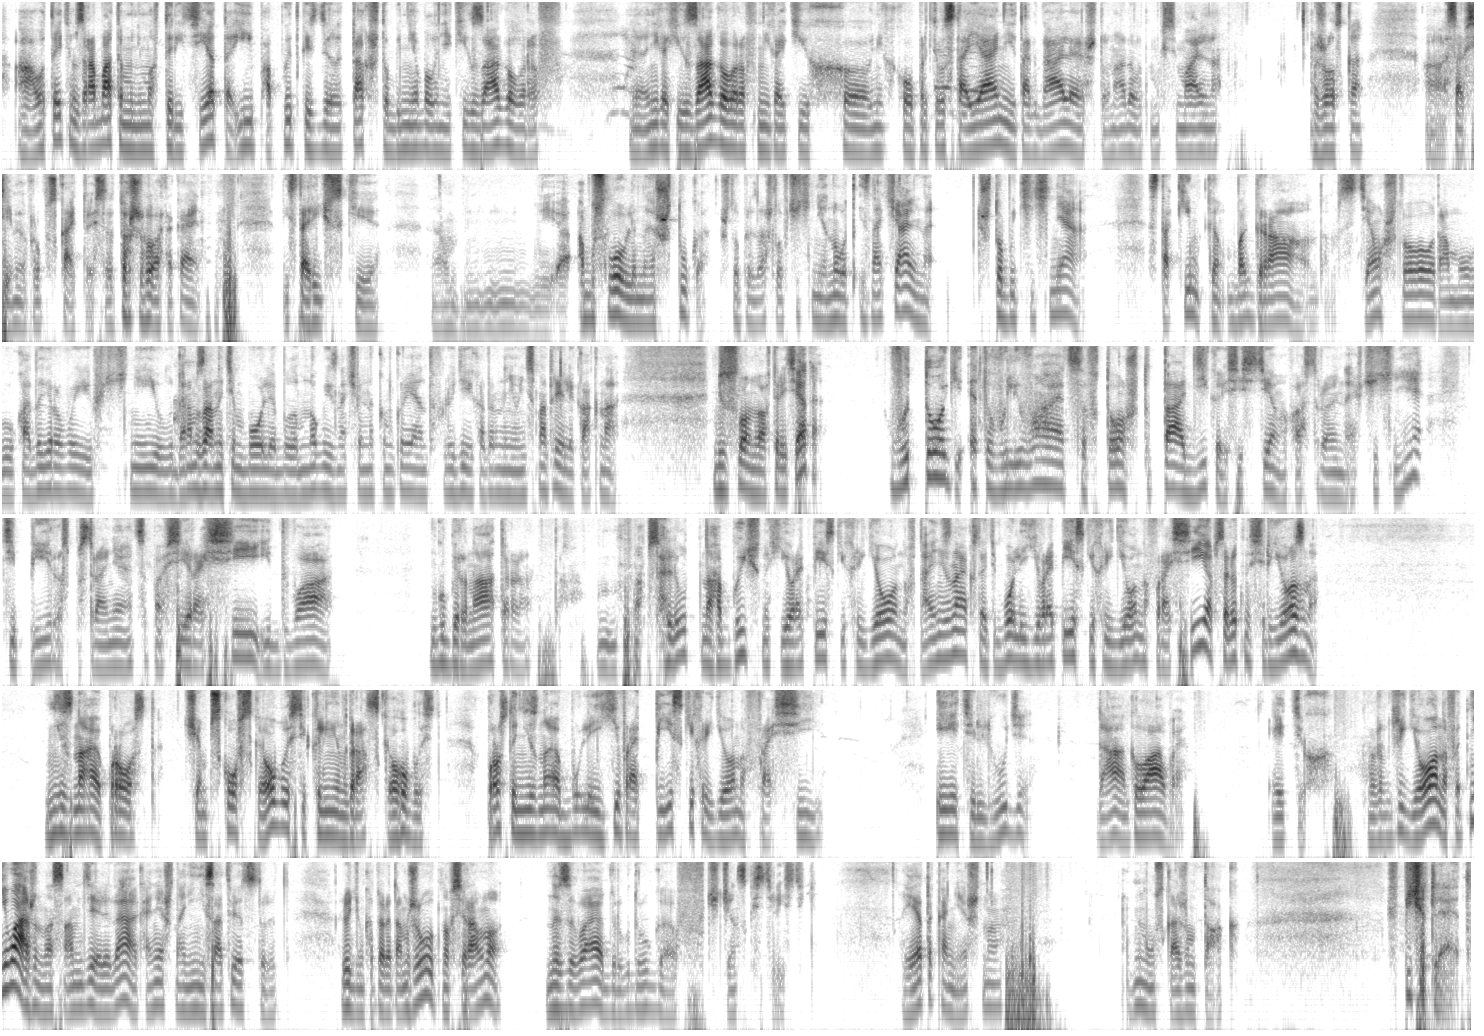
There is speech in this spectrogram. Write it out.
а вот этим зарабатыванием авторитета и попыткой сделать так, чтобы не было никаких заговоров, никаких заговоров, никаких, э, никакого противостояния и так далее, что надо вот максимально жестко а, со всеми пропускать. То есть это тоже была такая исторически обусловленная штука, что произошло в Чечне. Но вот изначально, чтобы Чечня с таким бэкграундом, с тем, что там у Кадырова и в Чечне, и у Рамзана тем более было много изначально конкурентов, людей, которые на него не смотрели как на безусловного авторитета, в итоге это выливается в то, что та дикая система, построенная в Чечне, теперь распространяется по всей России, и два губернатора там, абсолютно обычных европейских регионов, да, я не знаю, кстати, более европейских регионов России, абсолютно серьезно, не знаю просто, чем Псковская область и Калининградская область. Просто не знаю более европейских регионов России. И эти люди, да, главы этих регионов, это не важно на самом деле, да, конечно, они не соответствуют людям, которые там живут, но все равно называют друг друга в чеченской стилистике. И это, конечно, ну, скажем так, впечатляет.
